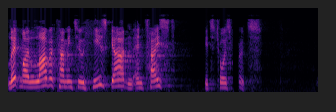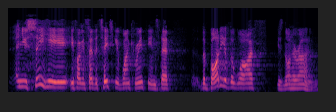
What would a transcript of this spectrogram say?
Let my lover come into his garden and taste its choice fruits and you see here, if I can say, the teaching of 1 Corinthians that the body of the wife is not her own,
